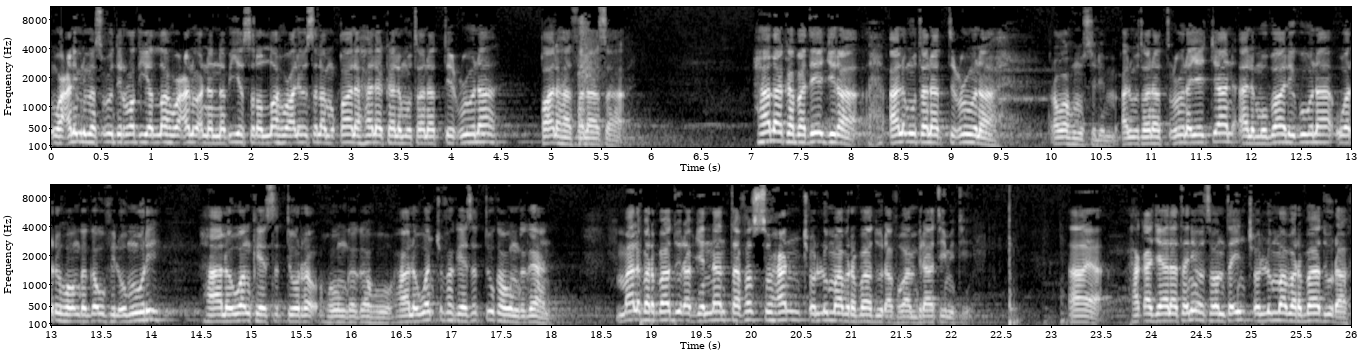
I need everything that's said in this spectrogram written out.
وعن ابن مسعود رضي الله عنه أن النبي صلى الله عليه وسلم قال هلك المتنطعون؟ قالها ثلاثة. هلك بديجرا المتنطعون. رواه مسلم. المتنطعون يجان المبالغون ورهون في الأمور. حالوان كيستو ورهون حالوان شوف كيستو كهون maal barbaaduudhaaf jennaan tafassuxan collummaa barbaaduudhaaf waan biraatii miti haqa jaalatanii osoo hin ta'in collummaa barbaaduudhaaf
